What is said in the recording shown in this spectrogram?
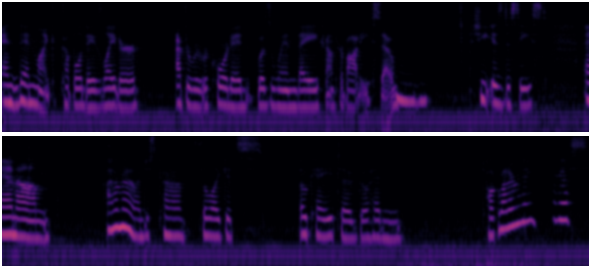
And then like a couple of days later after we recorded was when they found her body. So Mhm. she is deceased. And um i don't know. I just kind of feel like it's okay to go ahead and talk about everything i guess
